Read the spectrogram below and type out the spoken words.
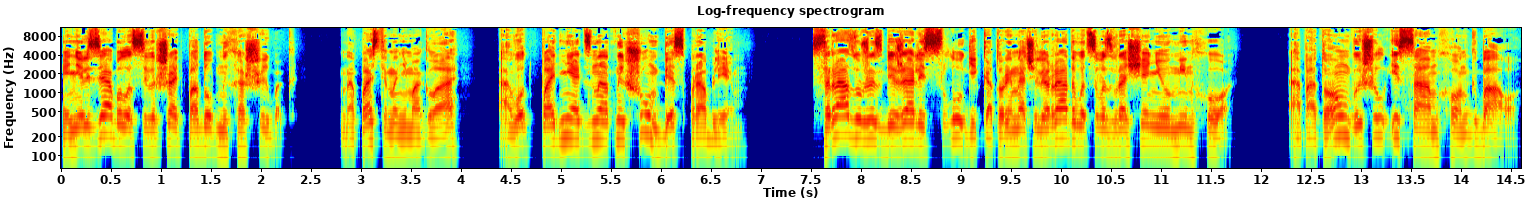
и нельзя было совершать подобных ошибок. Напасть она не могла, а вот поднять знатный шум без проблем. Сразу же сбежались слуги, которые начали радоваться возвращению Минхо. А потом вышел и сам Хонг Бао.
